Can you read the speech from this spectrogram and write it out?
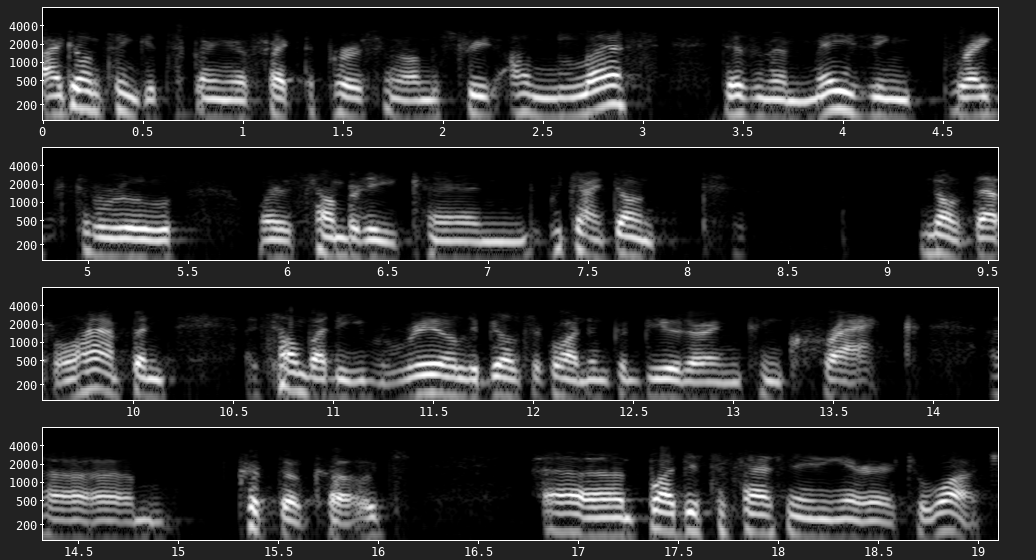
I don't think it's going to affect the person on the street unless there's an amazing breakthrough where somebody can, which I don't know that will happen, somebody really builds a quantum computer and can crack um, crypto codes. Uh, but it's a fascinating area to watch.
